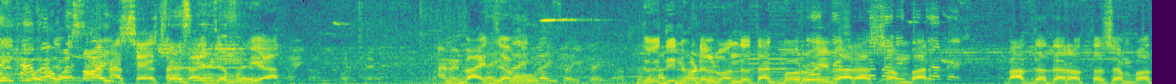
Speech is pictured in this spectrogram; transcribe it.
দেশি খাবার নাই। আমি বাইর যাব। গিয়া আমি বাইর যাব দুই দিন হোটেল বন্ধ থাকব রবিবার আর সোমবার। বাপদাদার অর্থ সম্পদ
